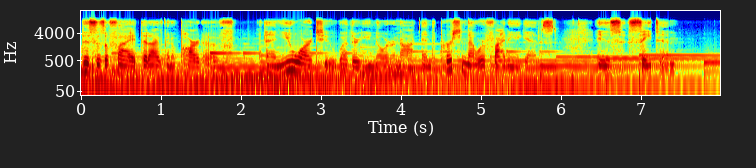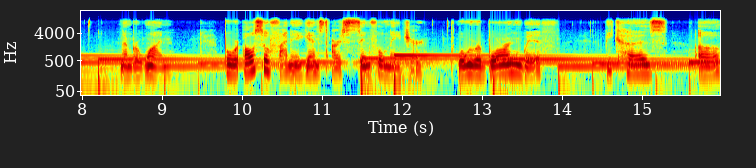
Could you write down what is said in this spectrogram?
this is a fight that I've been a part of and you are too, whether you know it or not. And the person that we're fighting against is Satan, number one. But we're also fighting against our sinful nature, what we were born with because of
